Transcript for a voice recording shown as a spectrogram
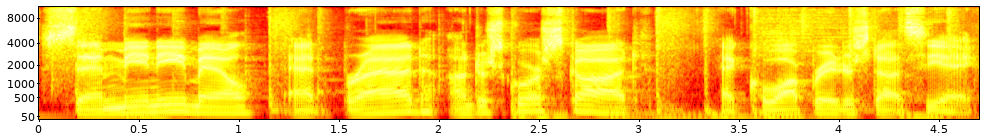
send me an email at brad underscore scott at cooperators.ca.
